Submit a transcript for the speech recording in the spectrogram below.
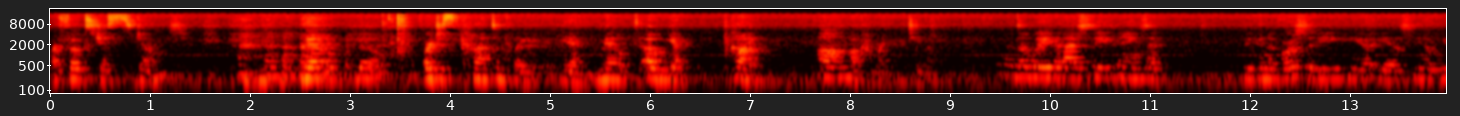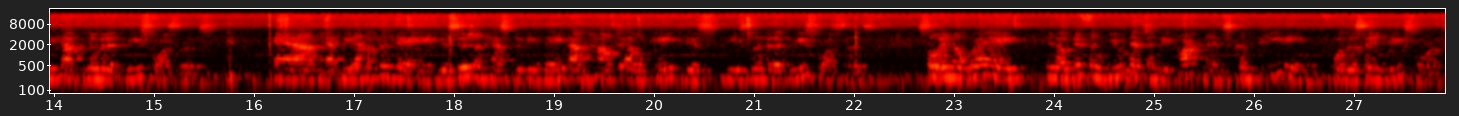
Are folks just stumped? No, no, or just contemplate it, yeah, Milt, oh, yeah, Connie, Um, I'll come right back to you, Milt. the way that I see things at the university here is, you know, we have limited resources. And at the end of the day, decision has to be made on how to allocate this, these limited resources. So in a way, you know, different units and departments competing for the same resource.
